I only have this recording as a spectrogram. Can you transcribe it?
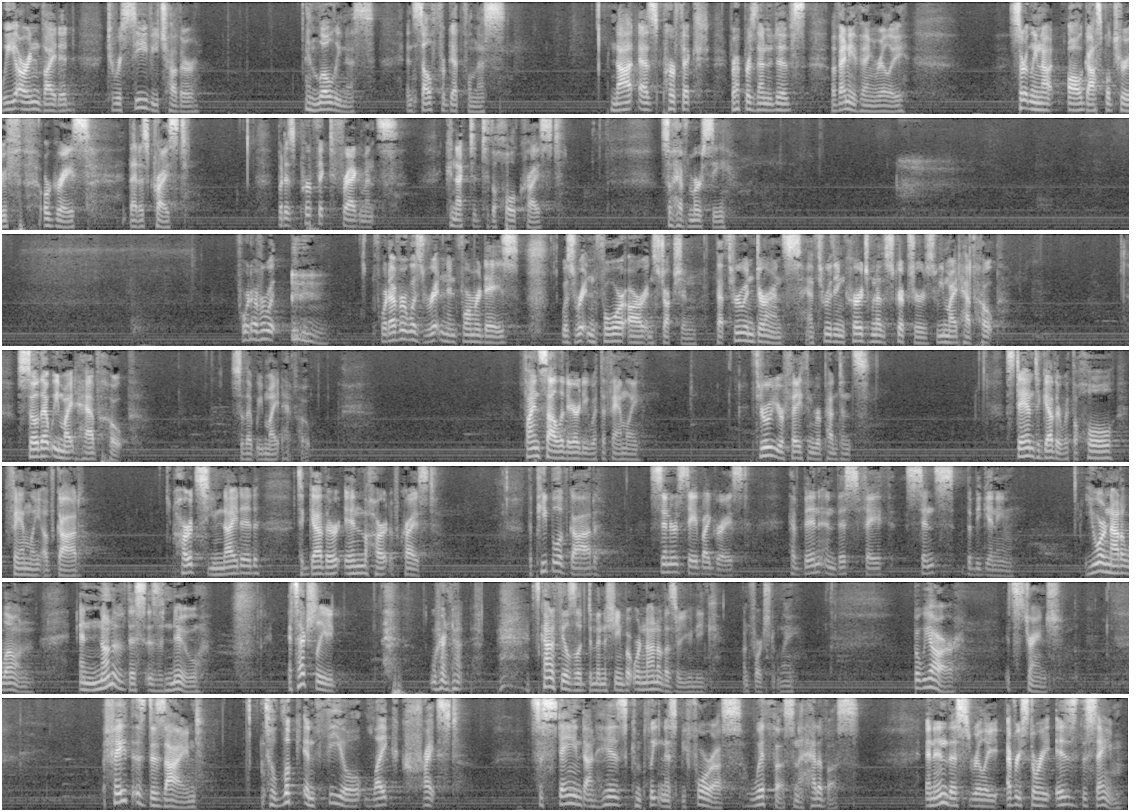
we are invited to receive each other in lowliness and self forgetfulness, not as perfect representatives of anything, really. Certainly not all gospel truth or grace, that is Christ, but as perfect fragments connected to the whole Christ. So have mercy. For whatever, for whatever was written in former days was written for our instruction, that through endurance and through the encouragement of the Scriptures we might have hope. So that we might have hope. So that we might have hope. Find solidarity with the family through your faith and repentance. Stand together with the whole family of God, hearts united together in the heart of Christ. The people of God, sinners saved by grace, have been in this faith since the beginning. You are not alone, and none of this is new. It's actually, we're not, it kind of feels like diminishing, but we're none of us are unique, unfortunately. But we are. It's strange. Faith is designed to look and feel like Christ, sustained on His completeness before us, with us, and ahead of us. And in this, really, every story is the same.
